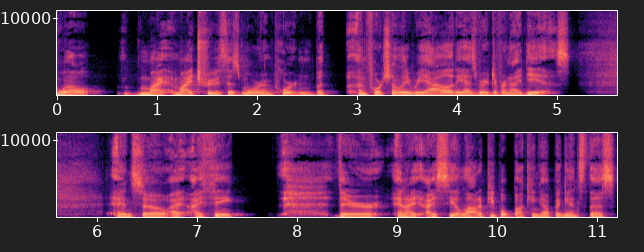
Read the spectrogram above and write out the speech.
well, my my truth is more important, but unfortunately, reality has very different ideas. And so I, I think there, and I, I see a lot of people bucking up against this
